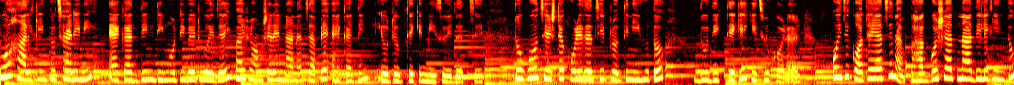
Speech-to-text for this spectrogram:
তবুও হাল কিন্তু ছাড়িনি। এক আধ দিন ডিমোটিভেট হয়ে যাই বা সংসারের নানা চাপে এক আধ দিন ইউটিউব থেকে মিস হয়ে যাচ্ছে। তবুও চেষ্টা করে যাচ্ছি প্রতিনিয়ত দুদিক থেকে কিছু করার। ওই যে কথাই আছে না, ভাগ্য সাথ না দিলে কিন্তু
